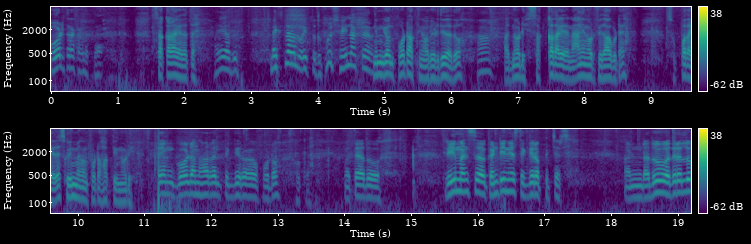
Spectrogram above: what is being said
ಗೋಲ್ಡ್ ಥರ ಕಾಣುತ್ತೆ. ಸಕ್ಕದಾಗಿರುತ್ತೆ ಏ ಅದು ನೆಕ್ಸ್ಟ್ ಲೆವೆಲ್ ಅದು. ಫುಲ್ ಶೈನ್ ಆಗ್ತದೆ ನಿಮಗೆ ಒಂದು ಫೋಟೋ ಹಾಕ್ತೀನಿ ಅವ್ರು ಹಿಡ್ದಿದೆ ಅದು ಅದು ನೋಡಿ ಸಕ್ಕತ್ತಾಗಿದೆ. ನಾನೇ ನೋಡಿ ಫಿದಾಗ್ಬಿಟ್ಟೆ ಸೂಪರಾಗಿದೆ. ಸ್ಕ್ರೀನ್ ಮೇಲೆ ಒಂದು ಫೋಟೋ ಹಾಕ್ತೀನಿ ನೋಡಿ. ಸೇಮ್ ಗೋಲ್ಡನ್ ಹಾರಲ್ಲಿ ತೆಗ್ದಿರೋ ಫೋಟೋ ಓಕೆ ಮತ್ತು ಅದು ತ್ರೀ ಮಂತ್ಸ್ ಕಂಟಿನ್ಯೂಸ್ ತೆಗೆದಿರೋ ಪಿಕ್ಚರ್ಸ್ ಆ್ಯಂಡ್ ಅದು ಅದರಲ್ಲೂ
